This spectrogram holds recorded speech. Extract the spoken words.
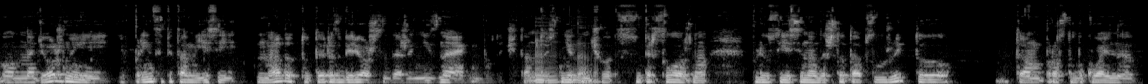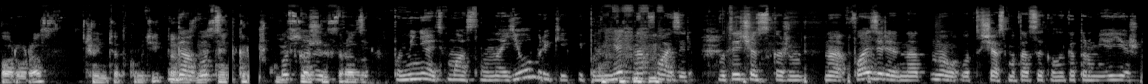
он надежный. И, в принципе, там, если надо, то ты разберешься, даже не зная, будучи там. Mm-hmm, то есть нет да. ничего суперсложного. Плюс, если надо что-то обслужить, то там просто буквально пару раз что-нибудь открутить, там, да, не знаю, вот, снять крышку, вот и все, скажи, ты сразу... Кстати, поменять масло на ёбрике и поменять на фазере. Вот я сейчас скажем, на фазере, на, ну, вот сейчас мотоцикл, на котором я езжу,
